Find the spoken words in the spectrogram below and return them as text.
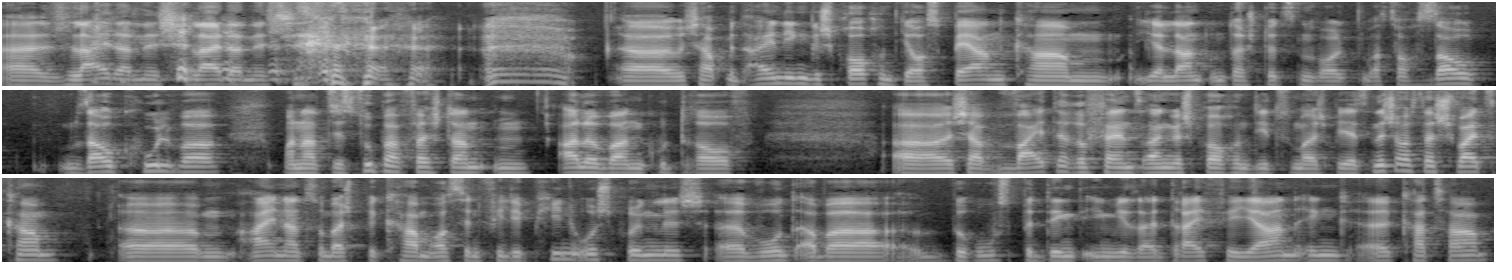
Äh, leider nicht, leider nicht. ich habe mit einigen gesprochen, die aus Bern kamen, ihr Land unterstützen wollten, was auch sau, sau cool war. Man hat sich super verstanden, alle waren gut drauf. Ich habe weitere Fans angesprochen, die zum Beispiel jetzt nicht aus der Schweiz kamen. Ähm, einer zum Beispiel kam aus den Philippinen ursprünglich, äh, wohnt aber berufsbedingt irgendwie seit drei, vier Jahren in äh, Katar.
